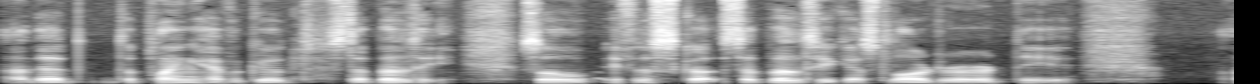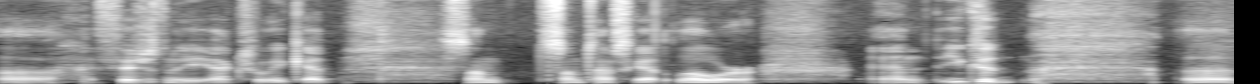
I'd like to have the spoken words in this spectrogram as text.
Uh, that the plane have a good stability. So if the stability gets larger, the uh, efficiency actually get some sometimes get lower, and you could uh,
